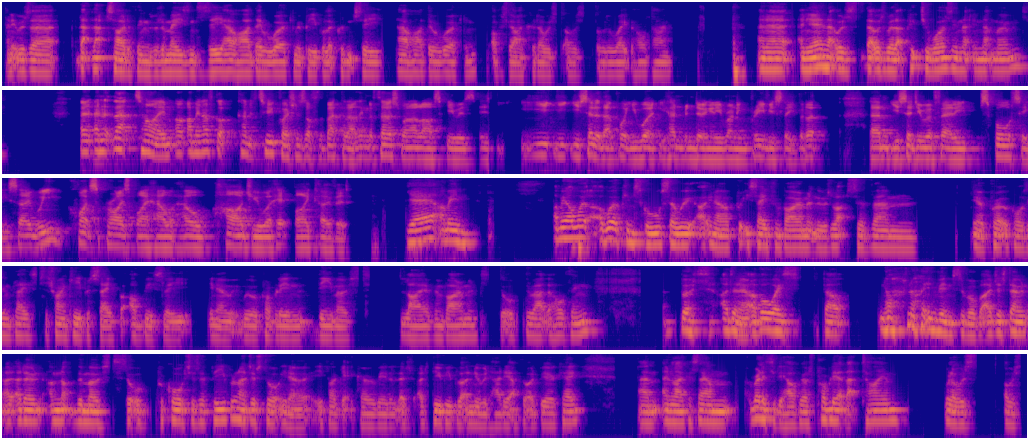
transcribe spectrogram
and it was uh, that that side of things was amazing to see how hard they were working with people that couldn't see how hard they were working. Obviously, I could. I was I was I was awake the whole time and uh, and yeah, that was that was where that picture was in that in that moment. And, and, at that time, I mean, I've got kind of two questions off the back of that. I think the first one I'll ask you is is you, you said at that point you weren't you hadn't been doing any running previously, but uh, um, you said you were fairly sporty. So were you quite surprised by how how hard you were hit by COVID? Yeah, I mean, I mean, I work, I work in school, so we, you know, a pretty safe environment. There was lots of um, you know protocols in place to try and keep us safe but obviously you know we were probably in the most live environment sort of throughout the whole thing but I don't know. I've always felt not not invincible, but I just don't. I, I, don't. I'm not the most sort of precautious of people, and I just thought, you know, if I get COVID, there's a few people that I knew had had it. I thought I'd be okay. Um, and like I say, I'm relatively healthy. I was probably at that time, well, I was I was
